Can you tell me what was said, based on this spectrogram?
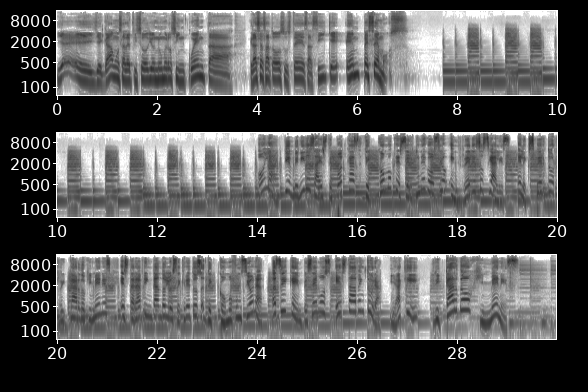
Yay, llegamos al episodio número 50. Gracias a todos ustedes, así que empecemos. Hola, bienvenidos a este podcast de cómo crecer tu negocio en redes sociales. El experto Ricardo Jiménez estará brindando los secretos de cómo funciona. Así que empecemos esta aventura. Y aquí, Ricardo Jiménez.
